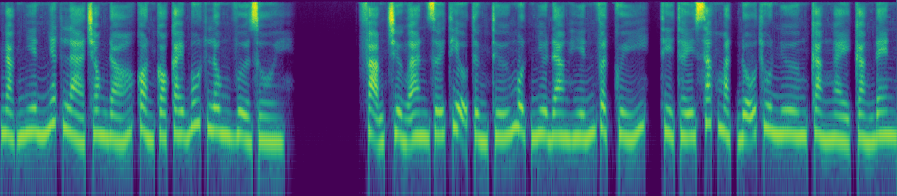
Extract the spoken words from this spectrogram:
Ngạc nhiên nhất là trong đó còn có cái bút lông vừa rồi. Phạm Trường An giới thiệu từng thứ một như đang hiến vật quý, thì thấy sắc mặt Đỗ Thu Nương càng ngày càng đen,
